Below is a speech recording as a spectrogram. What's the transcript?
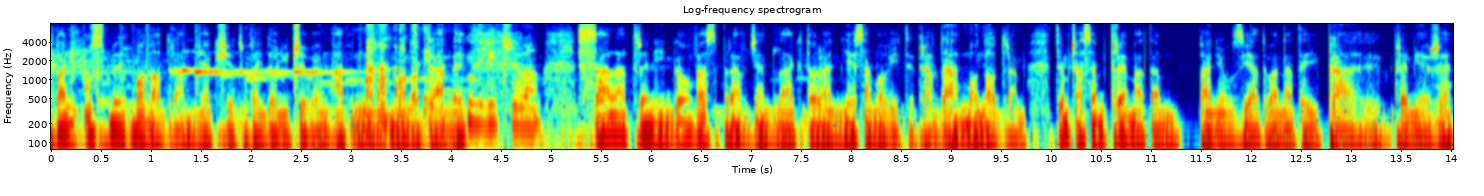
to pani ósmy monodram, jak się tutaj doliczyłem, a mono, monodramy. Nie liczyłam. Sala treningowa, sprawdzian dla aktora niesamowity, prawda? Monodram. Tymczasem trema tam panią zjadła na tej pra, premierze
